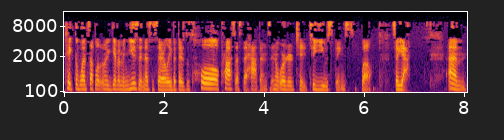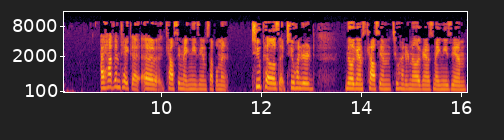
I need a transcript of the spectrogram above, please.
take the one supplement we give them and use it necessarily, but there's this whole process that happens in order to, to use things well. So yeah. Um, I have them take a, a calcium magnesium supplement, two pills at 200 milligrams calcium, 200 milligrams magnesium,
